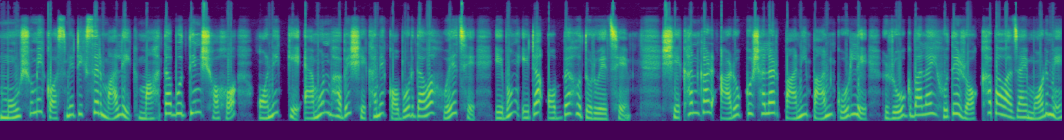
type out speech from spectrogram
মৌসুমি কসমেটিক্সের মালিক মাহতাবুদ্দিন সহ অনেককে এমনভাবে সেখানে কবর দেওয়া হয়েছে এবং এটা অব্যাহত রয়েছে। সেখানকার আরোগ্যশালার পানি পান করলে রোগবালাই হতে রক্ষা পাওয়া যায় মর্মে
